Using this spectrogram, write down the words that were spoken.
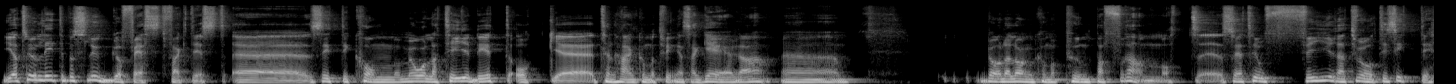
Jag tror lite på sluggerfest faktiskt. Eh, City kommer måla tidigt och eh, Ten Hag kommer tvingas agera. Eh, båda lagen kommer pumpa framåt. Eh, så jag tror 4-2 till City.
